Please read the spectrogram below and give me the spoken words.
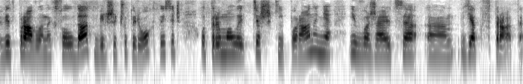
відправлених солдат більше 4 тисяч отримали тяжкі поранення і вважаються е, як втрати.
